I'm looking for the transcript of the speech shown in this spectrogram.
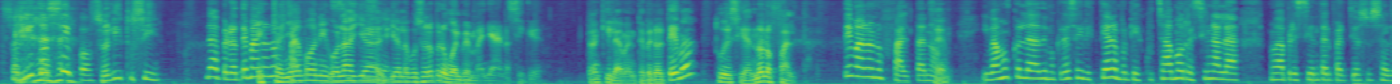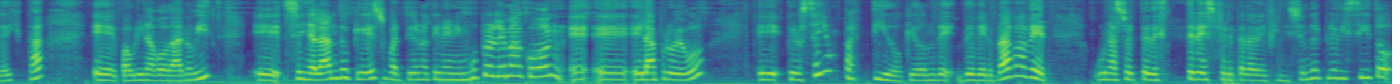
Solito sí, po. Solito sí. No, pero tema no Extrañamos a Nicolás, ya, ya lo consoló, pero vuelven mañana, así que tranquilamente. Pero el tema, tú decías, no nos falta tema no nos falta, no. Y vamos con la democracia cristiana, porque escuchamos recién a la nueva presidenta del Partido Socialista, eh, Paulina Bodanovich, eh, señalando que su partido no tiene ningún problema con eh, el apruebo, eh, pero si hay un partido que donde de verdad va a haber una suerte de estrés frente a la definición del plebiscito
